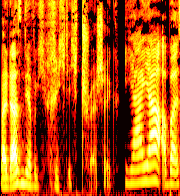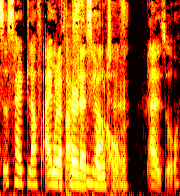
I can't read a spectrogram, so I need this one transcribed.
Weil da sind die ja wirklich richtig trashig. ja, ja, aber es ist halt Love Island Oder Paradise Hotel. Auch. Also,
